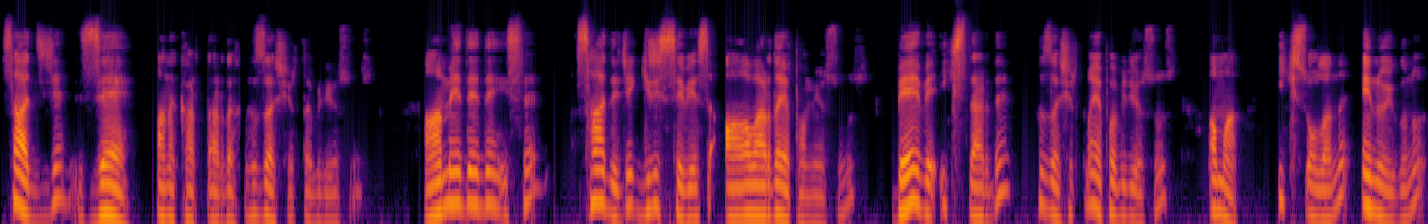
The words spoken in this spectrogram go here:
sadece Z anakartlarda hız aşırtabiliyorsunuz. AMD'de ise sadece giriş seviyesi A'larda yapamıyorsunuz. B ve X'lerde hız aşırtma yapabiliyorsunuz. Ama X olanı en uygunu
